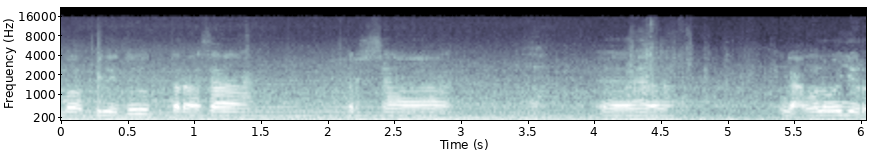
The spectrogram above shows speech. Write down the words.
mobil itu terasa terasa eh, nggak uh, ngeluyur.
